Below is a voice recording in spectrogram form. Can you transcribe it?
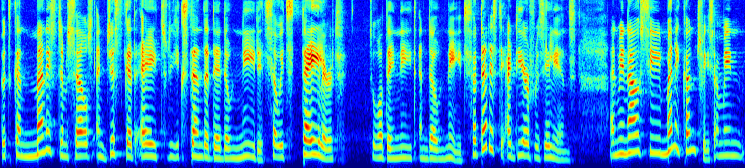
but can manage themselves and just get aid to the extent that they don't need it. So it's tailored to what they need and don't need. So that is the idea of resilience. And we now see many countries, I mean,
